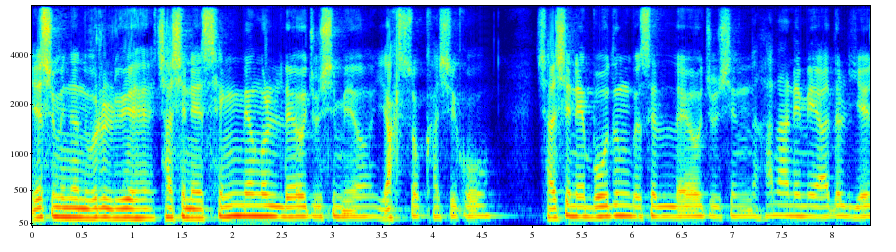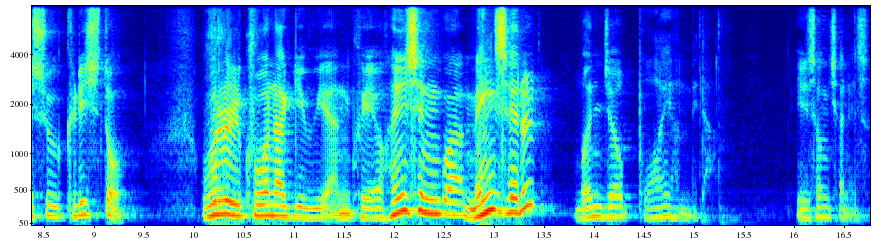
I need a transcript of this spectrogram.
예수 믿는 우리를 위해 자신의 생명을 내어주시며 약속하시고 자신의 모든 것을 내어주신 하나님의 아들 예수 그리스도, 우리를 구원하기 위한 그의 헌신과 맹세를 먼저 보아야 합니다. 이 성찬에서.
